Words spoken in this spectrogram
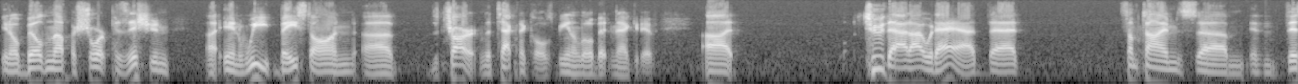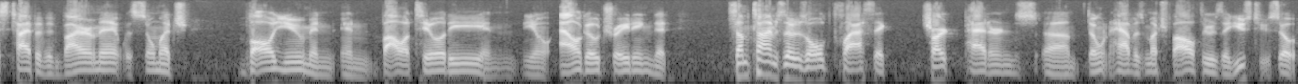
you know building up a short position uh, in wheat based on uh, the chart and the technicals being a little bit negative. Uh, to that, I would add that sometimes um, in this type of environment with so much volume and, and volatility and you know algo trading that sometimes those old classic chart patterns um, don't have as much follow through as they used to. So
